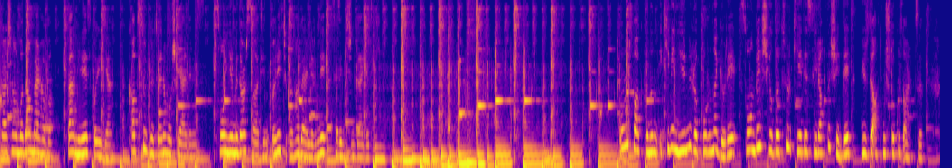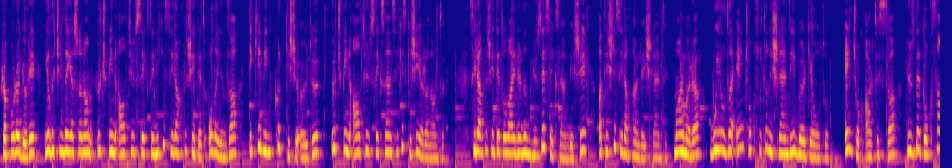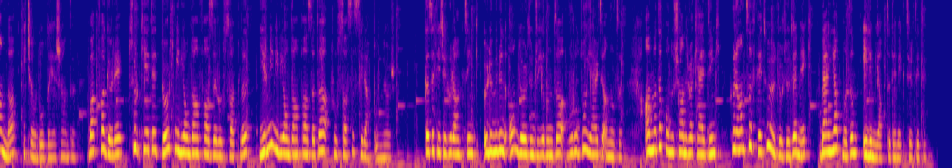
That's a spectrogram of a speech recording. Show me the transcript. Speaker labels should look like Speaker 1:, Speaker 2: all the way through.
Speaker 1: Çarşambadan merhaba. Ben Minez Bayülgen. Kapsül Bülten'e hoş geldiniz. Son 24 saatin öne çıkan haberlerini sizin için derledik. Umut Vakfı'nın 2020 raporuna göre son 5 yılda Türkiye'de silahlı şiddet %69 arttı. Rapora göre yıl içinde yaşanan 3682 silahlı şiddet olayında 2040 kişi öldü, 3688 kişi yaralandı. Silahlı şiddet olaylarının %85'i ateşli silahlarla işlendi. Marmara bu yılda en çok suçun işlendiği bölge oldu. En çok artışsa %90'la İç Anadolu'da yaşandı. Vakfa göre Türkiye'de 4 milyondan fazla ruhsatlı, 20 milyondan fazla da ruhsatsız silah bulunuyor. Gazeteci Hrant Dink ölümünün 14. yılında vurulduğu yerde anıldı. Anmada konuşan Raquel Dink, Hrant'ı FETÖ öldürdü demek, ben yapmadım elim yaptı demektir dedi.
